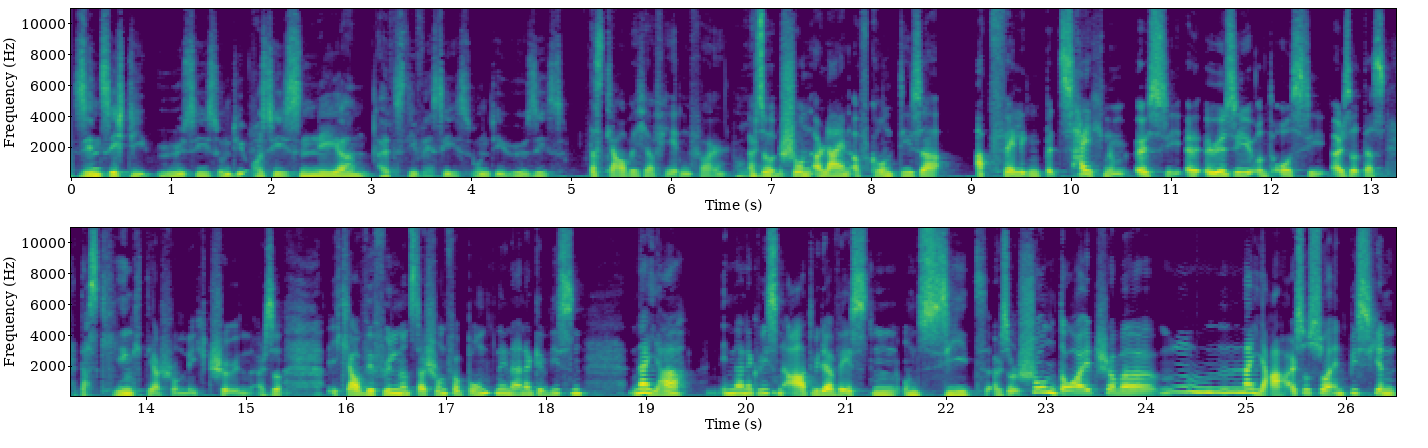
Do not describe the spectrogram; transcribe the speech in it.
sind sich die Ösis und die Ossis näher als die Wessis und die Ösis? Das glaube ich auf jeden Fall. Warum? Also schon allein aufgrund dieser abfälligen Bezeichnung Ösi, äh, Ösi und Ossi. Also das, das klingt ja schon nicht schön. Also ich glaube, wir fühlen uns da schon verbunden in einer gewissen, naja, in einer gewissen Art, wie der Westen uns sieht. Also schon deutsch, aber mm, naja, also so ein bisschen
